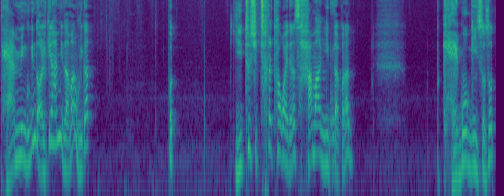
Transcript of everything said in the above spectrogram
대한민국이 넓긴 합니다만 우리가 뭐 이틀씩 차를 타고 가야 되는 사막이 있다거나 뭐 계곡이 있어서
